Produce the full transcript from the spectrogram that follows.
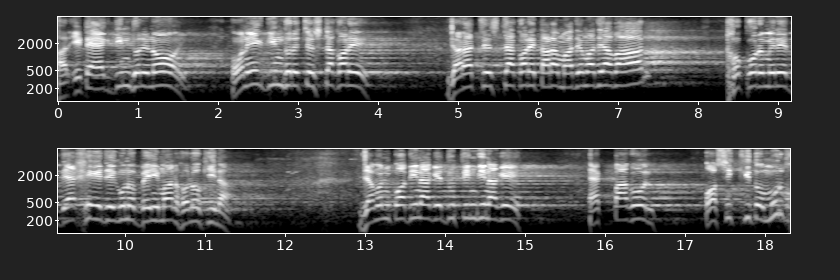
আর এটা একদিন ধরে নয়, অনেক দিন ধরে চেষ্টা করে। যারা চেষ্টা করে তারা মাঝে মাঝে আবার ঠোকর মেরে দেখে যেগুলো বেঈমান হলো কি না। যেমন কদিন আগে, দু, তিন দিন আগে এক পাগল, অশিক্ষিত মূর্খ,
